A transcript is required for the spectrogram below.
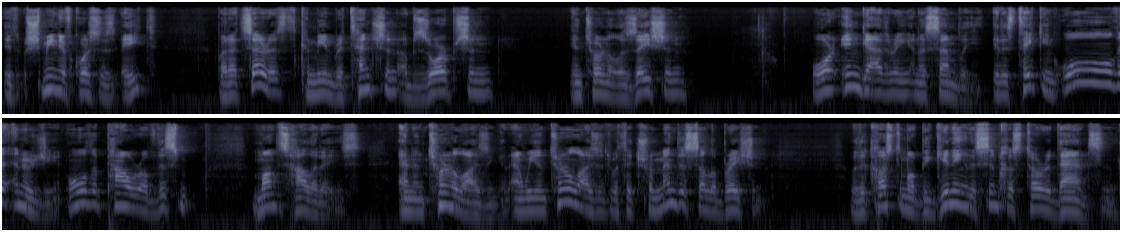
It, Shmini, of course, is eight, but Atzeret can mean retention, absorption, internalization, or ingathering an assembly. It is taking all the energy, all the power of this month's holidays and internalizing it. And we internalize it with a tremendous celebration, with the custom of beginning the Simchas Torah dancing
